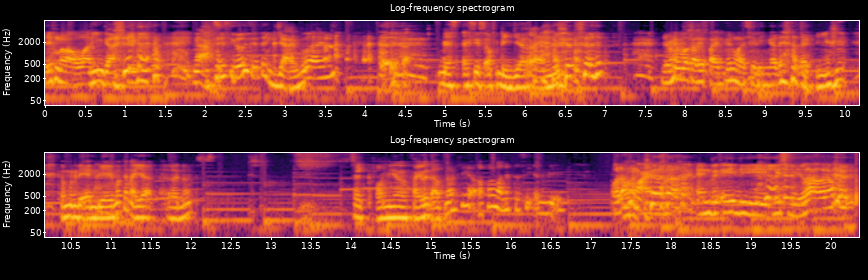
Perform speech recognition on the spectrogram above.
dia melawan Lingard tim. Ngasih gol itu jago aja best assist of the year aja Jangan bakal dipainkan masih Lingard ya. Namun di NBA mah kan aya eh, non Shake O'Neal Violet apa non sih apa mana tuh sih NBA Orang main NBA di Bismillah orang.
